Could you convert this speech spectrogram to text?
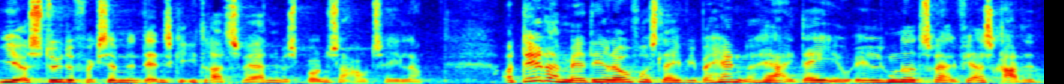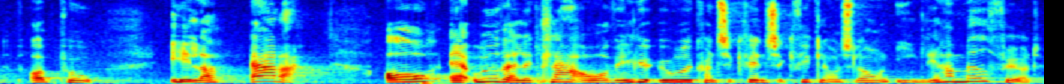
i at støtte for eksempel den danske idrætsverden med sponsoraftaler. Og det der med det her lovforslag, vi behandler her i dag, jo L 173 rettet op på, eller er der? Og er udvalget klar over, hvilke øvrige konsekvenser kviklånsloven egentlig har medført?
